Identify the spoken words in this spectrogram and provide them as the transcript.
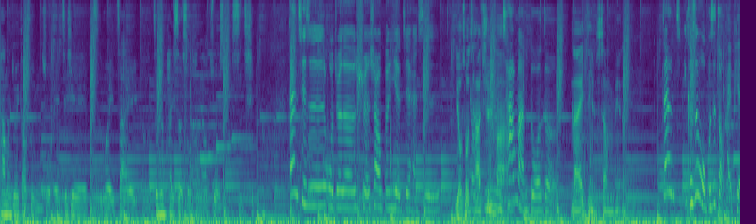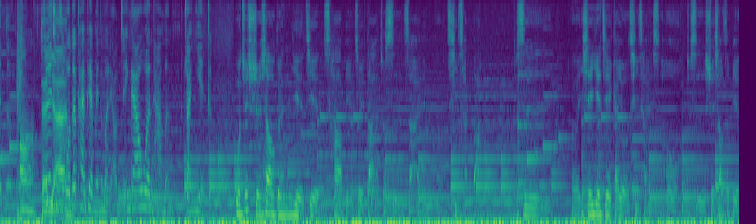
他们就会告诉你们说，哎、这些职位在呃真正拍摄的时候，他们要做什么事情。但其实我觉得学校跟业界还是有所差距吗？嗯差蛮多的。哪一点上面？但可是我不是走拍片的，哦，所以其实我对拍片没那么了解，应该要问他们专业的。我觉得学校跟业界差别最大就是在呃器材吧，就是呃一些业界该有的器材的时候，就是学校这边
